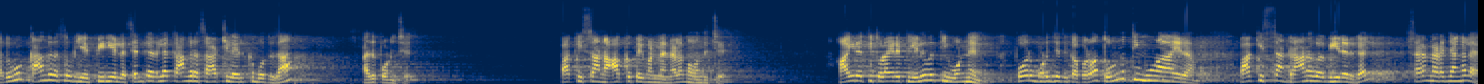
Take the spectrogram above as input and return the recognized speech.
அதுவும் காங்கிரஸுடைய பீரியடில் சென்டரில் காங்கிரஸ் ஆட்சியில் இருக்கும்போது தான் அது போணுச்சு. பாகிஸ்தான் ஆக்குப்பை பண்ண நிலைமை வந்துச்சு. ஆயிரத்தி தொள்ளாயிரத்தி எழுபத்தி ஒன்று போர் முடிஞ்சதுக்கப்புறம் தொண்ணூற்றி மூணாயிரம் பாகிஸ்தான் இராணுவ வீரர்கள் சரணடைஞ்சாங்கல்ல.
